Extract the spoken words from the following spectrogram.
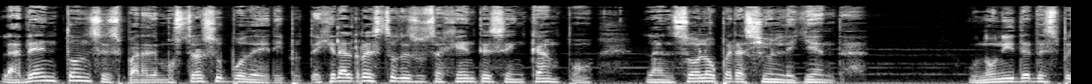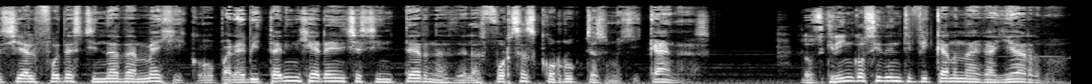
La DEA entonces, para demostrar su poder y proteger al resto de sus agentes en campo, lanzó la Operación Leyenda, una unidad especial fue destinada a México para evitar injerencias internas de las fuerzas corruptas mexicanas. Los gringos identificaron a Gallardo,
